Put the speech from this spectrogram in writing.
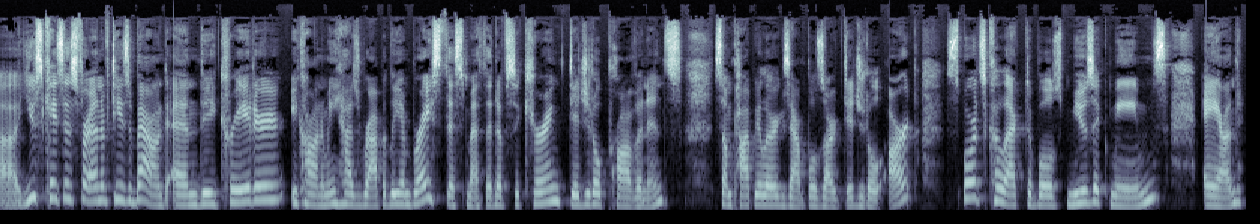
Uh, use cases for NFTs abound, and the creator economy has rapidly embraced this method of securing digital provenance. Some popular examples are digital art, sports collectibles, music memes, and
